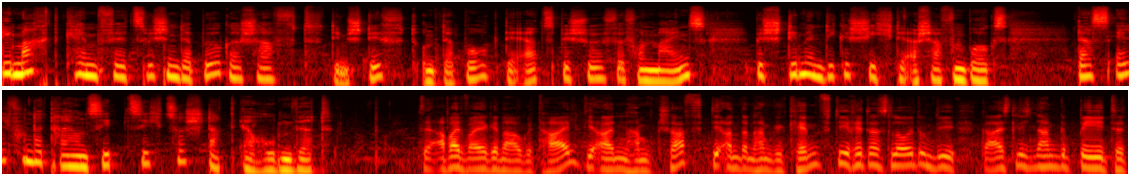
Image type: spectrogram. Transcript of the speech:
Die Machtkämpfe zwischen der Bürgerschaft, dem Stift und der Burg der Erzbischöfe von Mainz bestimmen die Geschichte Aschaffenburgs, das 1173 zur Stadt erhoben wird. Die Arbeit war ja genau geteilt. Die einen haben geschafft, die anderen haben gekämpft, die Rittersleute, und die Geistlichen haben gebetet.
